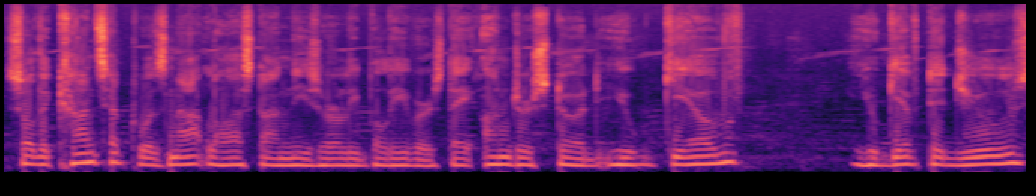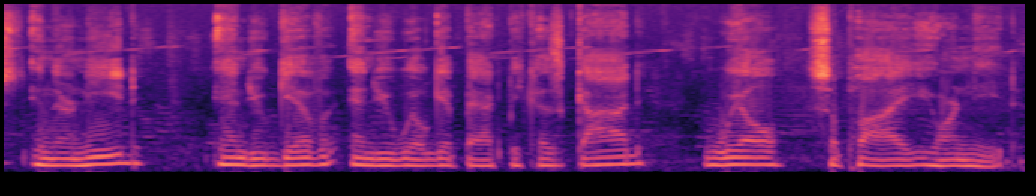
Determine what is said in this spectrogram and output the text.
So the concept was not lost on these early believers. They understood you give, you give to Jews in their need, and you give and you will get back because God will supply your need.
